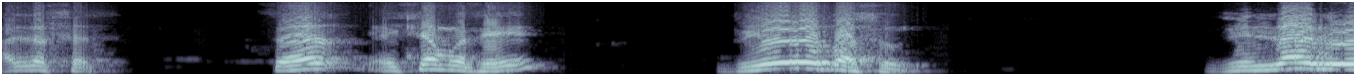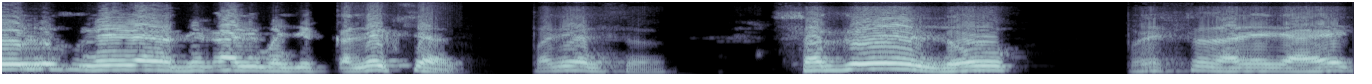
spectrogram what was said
आलं लक्षात? तर याच्यामध्ये बिएलओ पासून जिल्हा निवडणूक निर्णय अधिकारी म्हणजे कलेक्शन पर्यंत सगळे लोक भ्रष्ट झालेले आहेत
